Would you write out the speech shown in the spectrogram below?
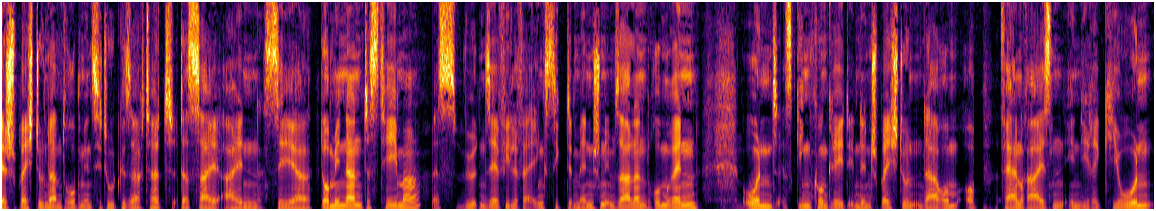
der Sprechstunde am Tropeninstitut gesagt hat, das sei ein sehr dominantes Thema. Es würden sehr viele verängstigte Menschen im Saarland rumrennen. Und es ging konkret in den Sprechstunden darum, ob Fernreisen in die Region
